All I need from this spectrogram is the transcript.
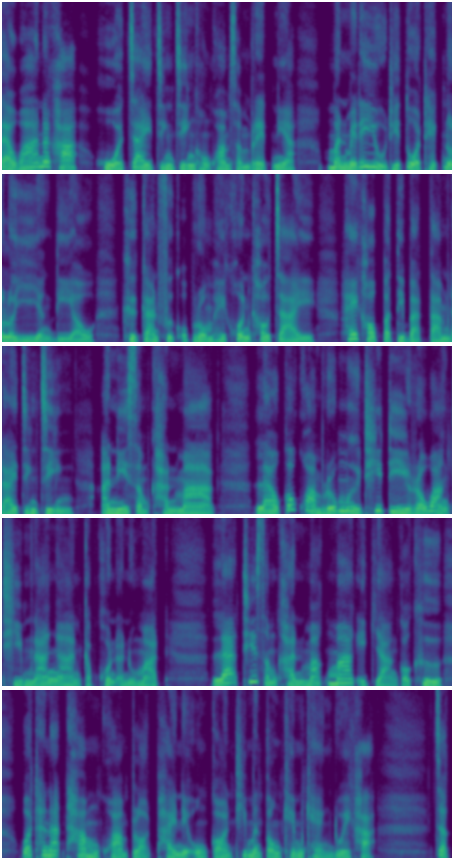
แต่ว่านะคะ หัวใจจริง ๆ ของความสำเร็จเนี่ยมันไม่ได้อยู่ที่ตัวเทคโนโลยีอย่างเดียว คือการฝึกอบรมให้คนเข้าใจ ให้เขาปฏิบัติตามได้จริง ๆ อันนี้สำคัญมาก แล้วก็ความร่วมมือที่ดีระหว่างทีมหน้างานกับคนอนุมัติ และที่สำคัญมากๆอีกอย่างก็คือ วัฒนธรรมความปลอดภัยในองค์กรที่มันต้องเข้มแข็งด้วยค่ะ จาก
